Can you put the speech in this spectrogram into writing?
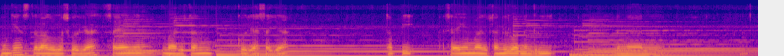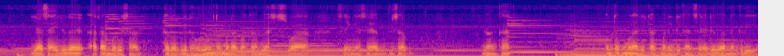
mungkin setelah lulus kuliah saya ingin melanjutkan kuliah saya tapi saya ingin melanjutkan di luar negeri dengan ya saya juga akan berusaha terlebih dahulu untuk mendapatkan beasiswa sehingga saya bisa berangkat untuk melanjutkan pendidikan saya di luar negeri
